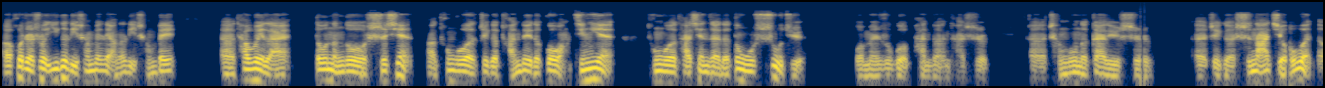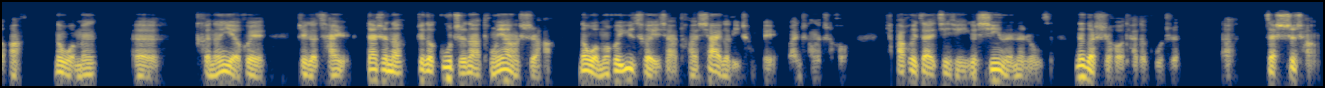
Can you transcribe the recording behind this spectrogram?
呃，或者说一个里程碑、两个里程碑，呃，它未来。都能够实现啊！通过这个团队的过往经验，通过它现在的动物数据，我们如果判断它是呃成功的概率是呃这个十拿九稳的话，那我们呃可能也会这个参与。但是呢，这个估值呢同样是哈，那我们会预测一下它下一个里程碑完成了之后，它会再进行一个新一轮的融资，那个时候它的估值啊在市场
